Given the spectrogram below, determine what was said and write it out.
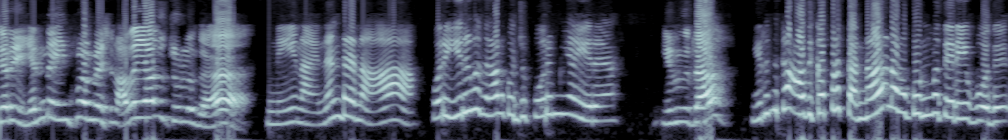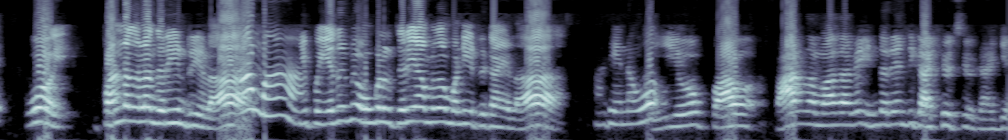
சரி என்ன இன்ஃபர்மேஷன் அதையாவது சொல்லுங்க. நீ நான் என்னன்றேன்னா ஒரு இருபது நாள் கொஞ்சம் பொறுமையா இரு. இருந்துட்டா? இருந்துட்டா அதுக்கப்புறம் தன்னால நமக்கு உண்மை தெரிய போகுது. ஓ பண்ணதெல்லாம் தெரியுன்றீங்களா? ஆமா. இப்ப எதுவுமே உங்களுக்கு தெரியாம தான் பண்ணிட்டு இருக்காங்களா? அது என்னவோ. ஐயோ பாவம் பாரத மாதாவே இந்த ரேஞ்சுக்கு ஆக்கி வச்சிருக்காங்க.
